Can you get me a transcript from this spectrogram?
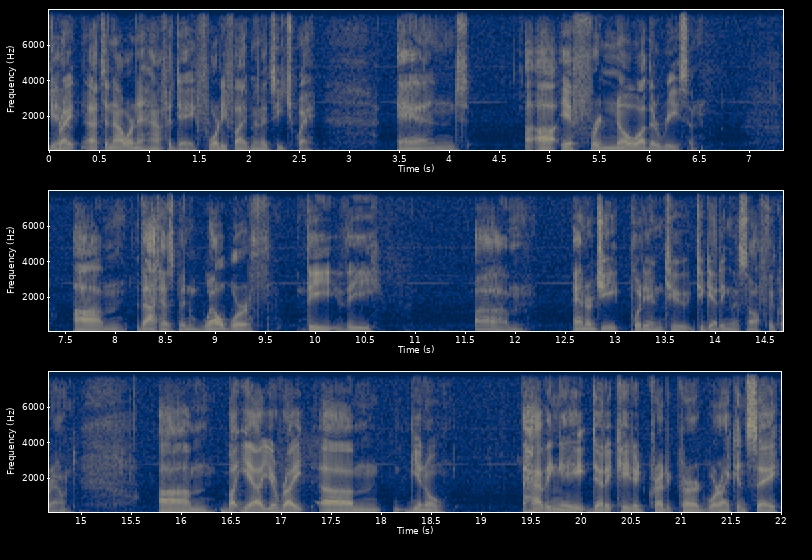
Yeah. Right, that's an hour and a half a day, forty five minutes each way, and uh, if for no other reason, um, that has been well worth the the um, energy put into to getting this off the ground. Um, but yeah, you're right. Um, you know, having a dedicated credit card where I can say,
